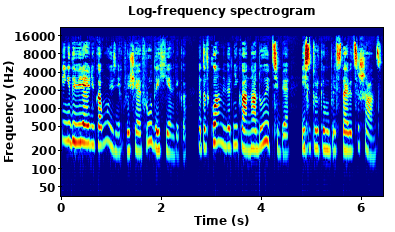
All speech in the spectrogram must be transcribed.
Я не доверяю никому из них, включая Фруда и Хенрика. Этот клан наверняка надует тебя, если только ему представится шанс.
